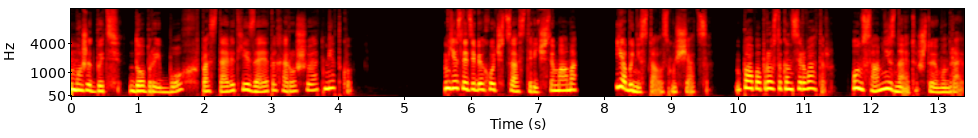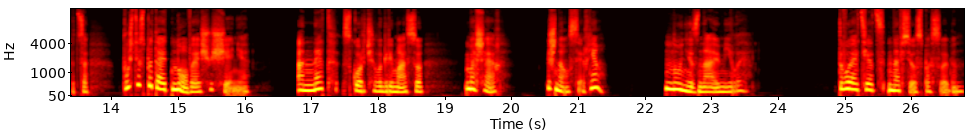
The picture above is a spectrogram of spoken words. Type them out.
Может быть, добрый бог поставит ей за это хорошую отметку. Если тебе хочется остричься, мама, я бы не стала смущаться. Папа просто консерватор. Он сам не знает, что ему нравится. Пусть испытает новые ощущения. Аннет скорчила гримасу. «Ма шер, je rien». «Ну, не знаю, милая. Твой отец на все способен.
